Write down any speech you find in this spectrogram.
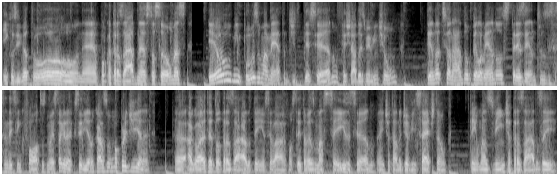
inclusive eu tô né, um pouco atrasado nessa situação, mas eu me impus uma meta de, desse ano, fechar 2021, tendo adicionado pelo menos 365 fotos no Instagram, que seria, no caso, uma por dia, né? Uh, agora até tô atrasado, tenho, sei lá, postei talvez umas 6 esse ano, a gente já tá no dia 27, então tem umas 20 atrasadas aí.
